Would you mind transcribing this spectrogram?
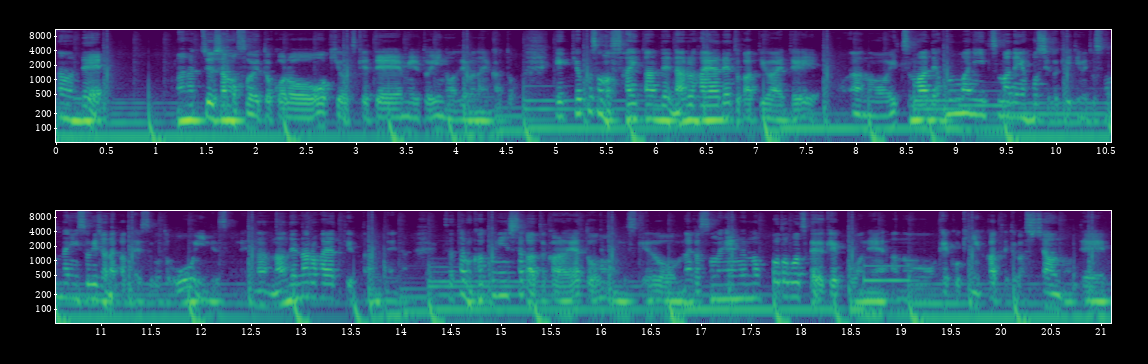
なので、発注者もそういうところを気をつけてみるといいのではないかと。結局その最短でなるはやでとかって言われて、あの、いつまで、ほんまにいつまでに欲しいか聞いてみるとそんなに急ぎじゃなかったりすること多いんですよね。ななんでなるはやって言ったみたいな。それ多分確認したかったからやと思うんですけど、なんかその辺の言葉遣いが結構ね、あの、結構気にかかったりとかしちゃうので、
